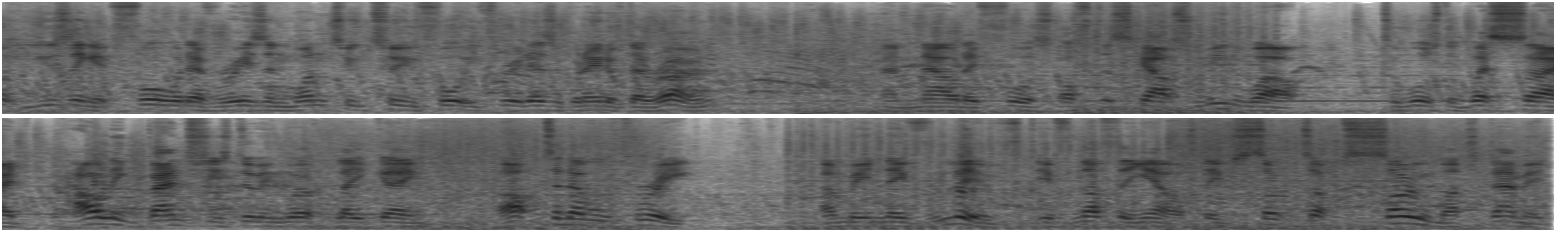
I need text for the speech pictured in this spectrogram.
Not using it for whatever reason. 122, 43. There's a grenade of their own. And now they force off the scouts. Meanwhile, towards the west side. Howling Banshees doing work late game. Up to level 3. I mean, they've lived, if nothing else. They've soaked up so much damage.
